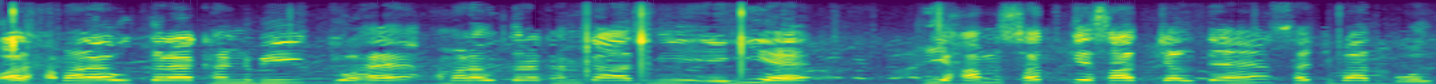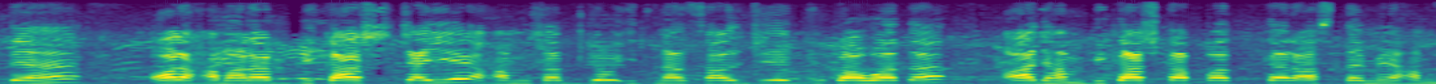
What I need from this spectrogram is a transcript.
और हमारा उत्तराखंड भी जो है, हमारा उत्तराखंड का आदमी यही है कि हम सच के साथ चलते हैं, सच बात बोलते हैं, और हमारा विकास चाहिए। हम सब जो इतना साल से झुका हुआ था आज हम विकास का पथ का रास्ते में हम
